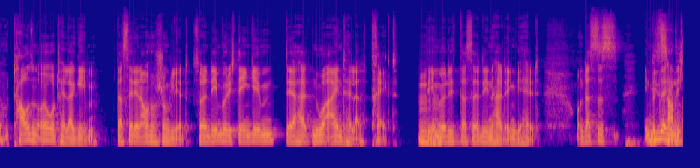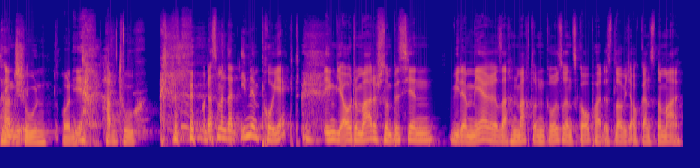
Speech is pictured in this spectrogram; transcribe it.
1000 Euro Teller geben dass er den auch noch jongliert, sondern dem würde ich den geben, der halt nur einen Teller trägt. Mhm. Dem würde ich, dass er den halt irgendwie hält. Und das ist in Mit dieser Hinsicht. Handschuhen und ja. Handtuch. Und dass man dann in einem Projekt irgendwie automatisch so ein bisschen wieder mehrere Sachen macht und einen größeren Scope hat, ist, glaube ich, auch ganz normal.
